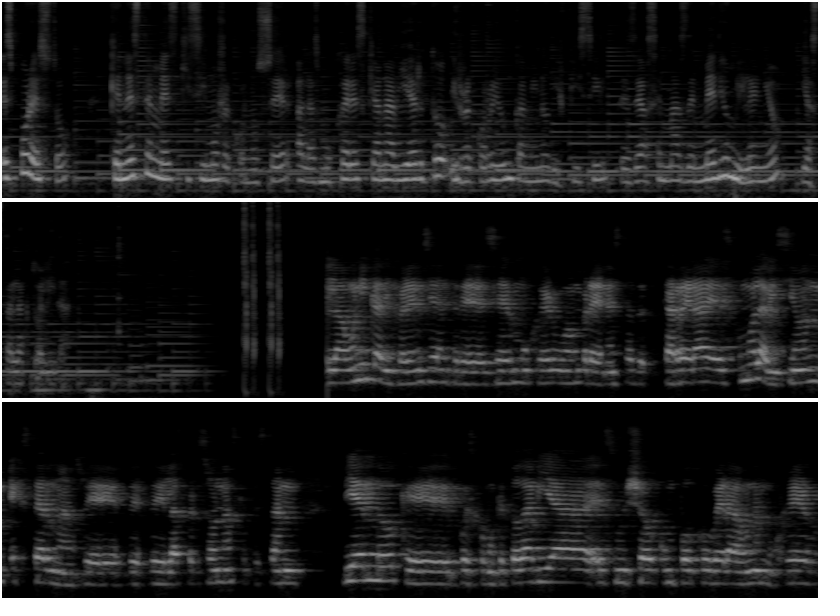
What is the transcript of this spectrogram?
Es por esto que en este mes quisimos reconocer a las mujeres que han abierto y recorrido un camino difícil desde hace más de medio milenio y hasta la actualidad. La única diferencia entre ser mujer u hombre en esta carrera es como la visión externa de, las personas que te están viendo, que pues como que todavía es un shock un poco ver a una mujer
